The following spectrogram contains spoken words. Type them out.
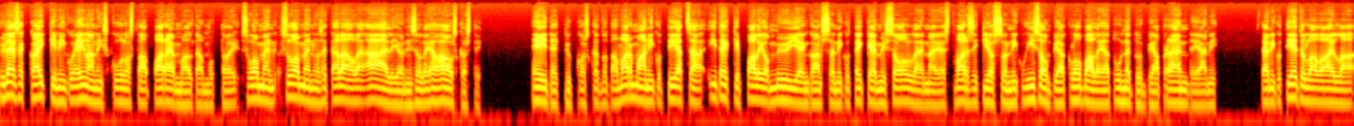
Yleensä kaikki niin kuin englanniksi kuulostaa paremmalta, mutta toi suomen, suomen on se, että älä ole ääliö, niin se oli ihan hauskasti heitetty, koska tota, varmaan niin tiedät sä itsekin paljon myyjien kanssa niin tekemissä olleena, ja sit varsinkin jos on niin isompia globaaleja tunnetumpia brändejä, niin sitä niin tietyllä lailla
